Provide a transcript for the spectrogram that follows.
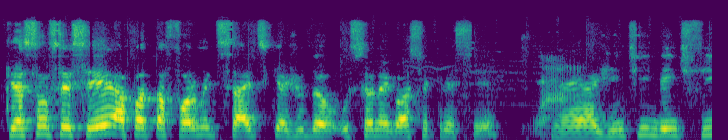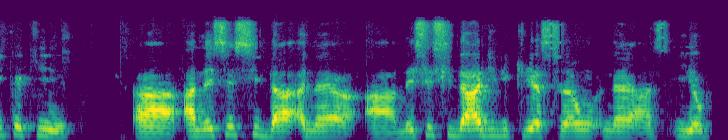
Criação CC é a plataforma de sites que ajuda o seu negócio a crescer. Né? A gente identifica que a, a, necessidade, né, a necessidade de criação né, as, e eu,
